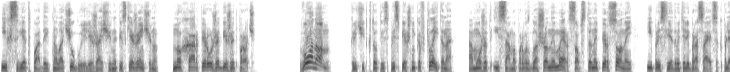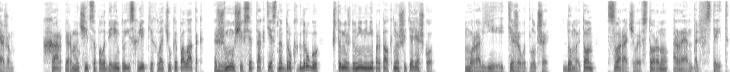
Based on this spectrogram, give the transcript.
Их свет падает на лачугу и лежащую на песке женщину, но Харпер уже бежит прочь. «Вон он!» — кричит кто-то из приспешников Клейтона, а может и самопровозглашенный мэр собственной персоной, и преследователи бросаются к пляжу. Харпер мчится по лабиринту из хлипких лачуг и палаток, жмущихся так тесно друг к другу, что между ними не протолкнешь и тележку. «Муравьи и те живут лучше», — думает он, сворачивая в сторону Рэндольф-стрит.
